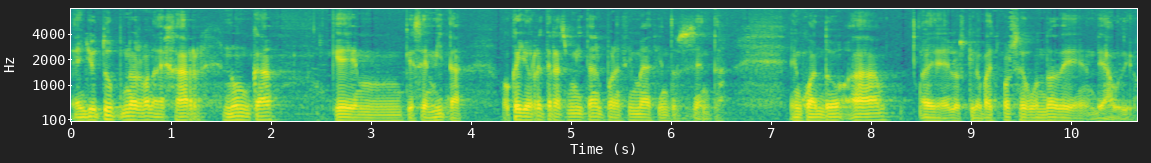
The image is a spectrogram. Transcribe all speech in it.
En YouTube no os van a dejar nunca que, que se emita o que ellos retransmitan por encima de 160 en cuanto a eh, los kilobytes por segundo de, audio.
